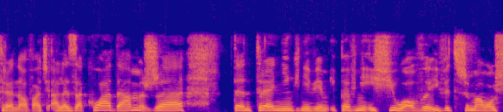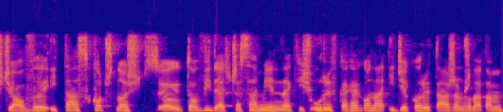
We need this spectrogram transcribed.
trenować, ale zakładam, że ten trening, nie wiem, i pewnie i siłowy, i wytrzymałościowy, i ta skoczność, e, to widać czasami na jakichś urywkach, jak ona idzie korytarzem, że ona tam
